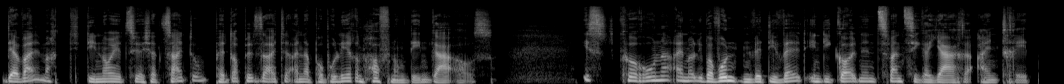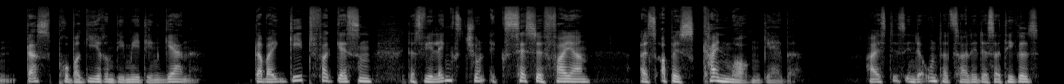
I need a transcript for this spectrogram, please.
Derweil macht die Neue Zürcher Zeitung per Doppelseite einer populären Hoffnung den Gar aus. Ist Corona einmal überwunden, wird die Welt in die goldenen 20er Jahre eintreten. Das propagieren die Medien gerne. Dabei geht vergessen, dass wir längst schon Exzesse feiern, als ob es kein Morgen gäbe. Heißt es in der Unterzeile des Artikels,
